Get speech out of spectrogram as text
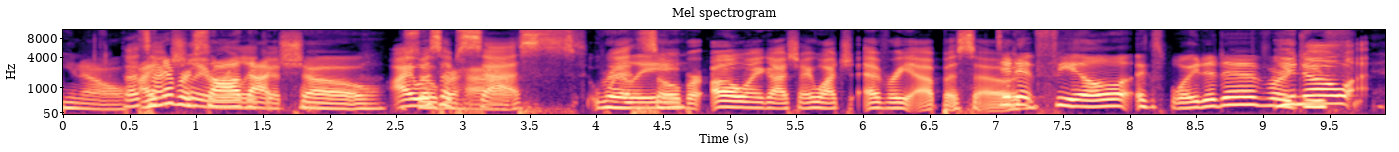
you know That's i never saw really that show I was Sober obsessed House. really with sober. Oh my gosh, I watched every episode. did it feel exploitative or you know, f-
